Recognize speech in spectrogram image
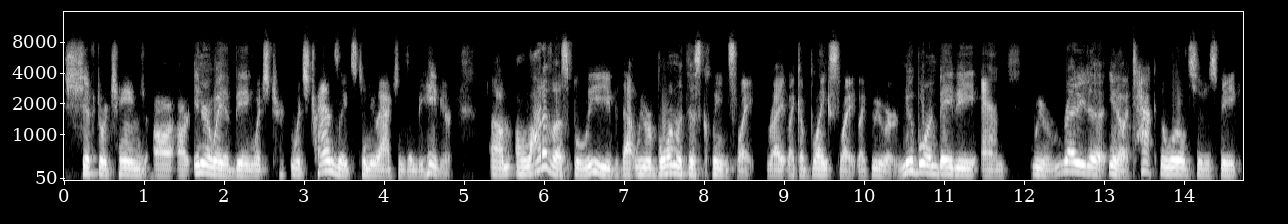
shift or change our, our inner way of being which which translates to new actions and behavior um, a lot of us believe that we were born with this clean slate, right? Like a blank slate, like we were a newborn baby and we were ready to, you know, attack the world, so to speak,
